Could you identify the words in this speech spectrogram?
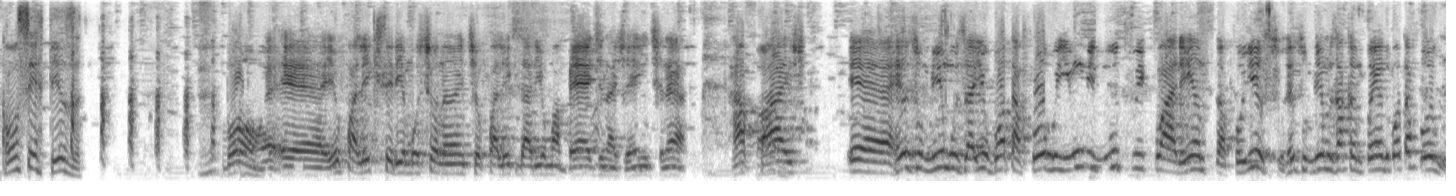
Com certeza. Bom, é, eu falei que seria emocionante, eu falei que daria uma bad na gente, né? Rapaz, é, resumimos aí o Botafogo em 1 minuto e 40, foi isso? Resumimos a campanha do Botafogo.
